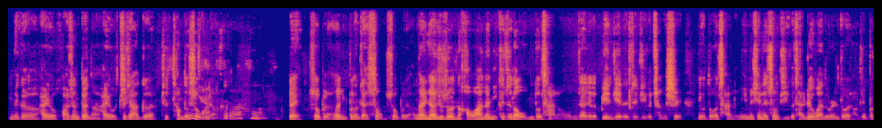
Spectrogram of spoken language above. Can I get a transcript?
那个还有华盛顿啊，还有芝加哥，就他们都受不了。嗯对，受不了，说你不能再送，受不了。那人家就说，那好啊，那你可知道我们多惨了？我们在这个边界的这几个城市有多惨了？你们现在送几个才六万多人多少就不，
